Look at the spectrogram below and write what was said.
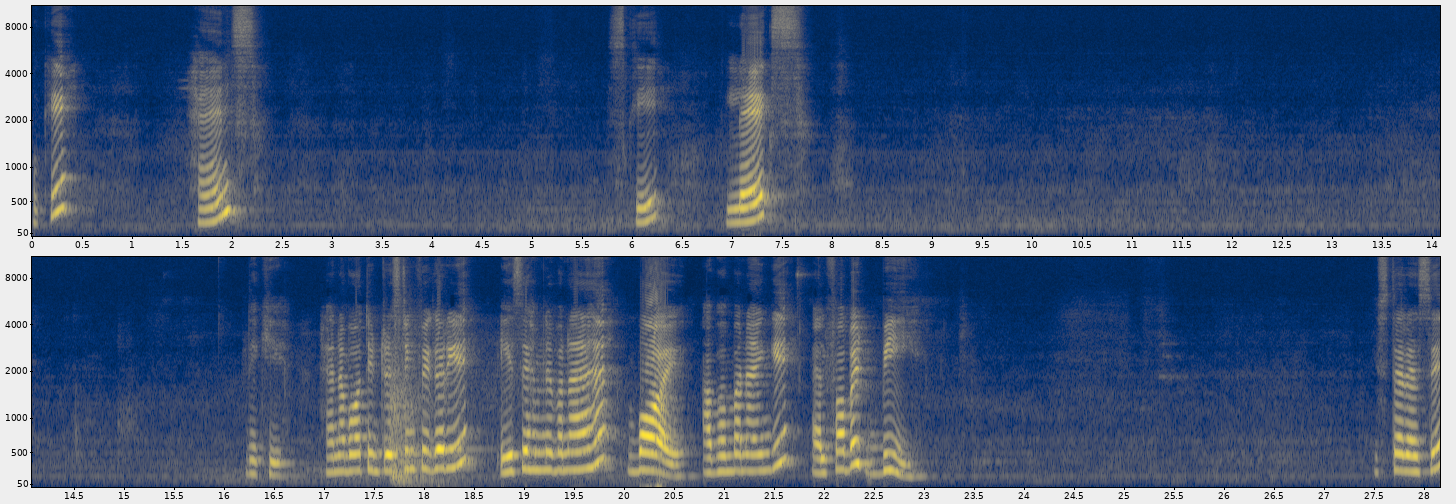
ओके हैंड्स इसके लेग्स देखिए, है ना बहुत इंटरेस्टिंग फिगर ये। ए से हमने बनाया है बॉय अब हम बनाएँगे अल्फ़ाबेट बी इस तरह से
